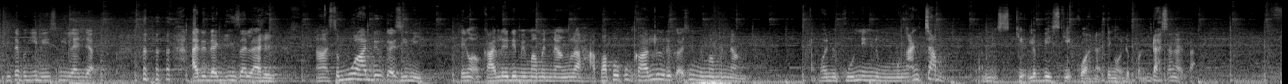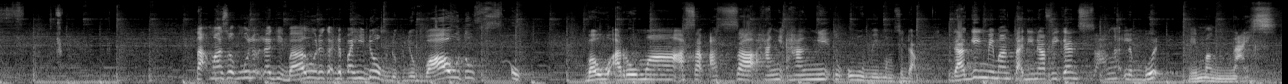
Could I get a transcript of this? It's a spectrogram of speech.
kita pergi bismillah jap. ada daging salai. Ha, semua ada kat sini. Tengok colour dia memang menang lah. Apa-apa pun colour dekat sini memang menang. Warna kuning dia mengancam. Ambil sikit lebih sikit kuah nak tengok dia pedas sangat tak? Tak masuk mulut lagi, baru dekat depan hidung. Dia punya bau tu, oh. Bau aroma asap-asap, hangit-hangit tu, oh memang sedap. Daging memang tak dinafikan, sangat lembut. Memang nice.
